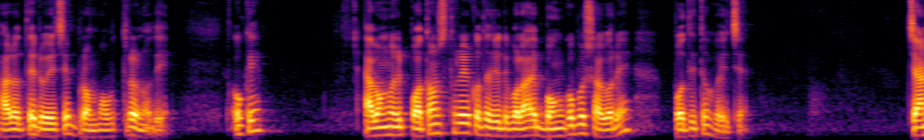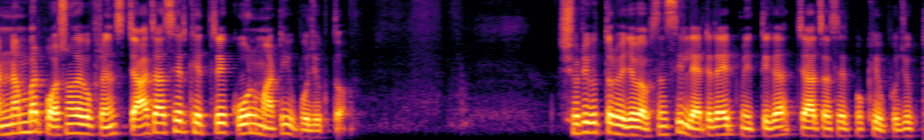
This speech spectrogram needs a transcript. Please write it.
ভারতে রয়েছে ব্রহ্মপুত্র নদী। ওকে এবং এর পতনস্থলের কথা যদি বলা হয়, বঙ্গোপসাগরে পতিত হয়েছে। চার নাম্বার প্রশ্ন দেখো ফ্রেন্ডস চা চাষের ক্ষেত্রে কোন মাটি উপযুক্ত? সঠিক উত্তর হয়ে যাবে অপশন সি ল্যাটেরাইট মৃত্তিকা চা চাষের পক্ষে উপযুক্ত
